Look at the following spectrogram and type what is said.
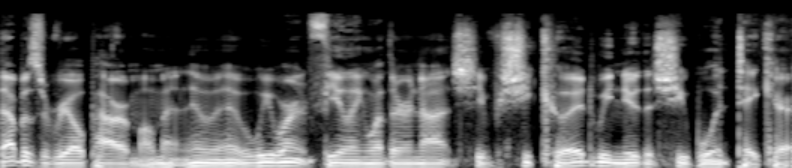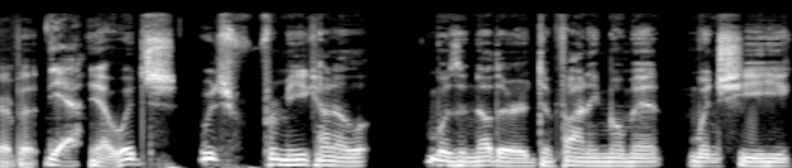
that was a real power moment. It- it- we weren't feeling whether or not she she could. We knew that she would take care of it. Yeah. Yeah, which which for me kind of was another defining moment when she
